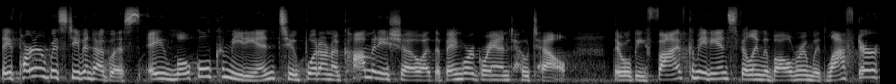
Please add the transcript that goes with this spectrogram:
they've partnered with Stephen Douglas, a local comedian, to put on a comedy show at the Bangor Grand Hotel. There will be five comedians filling the ballroom with laughter,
